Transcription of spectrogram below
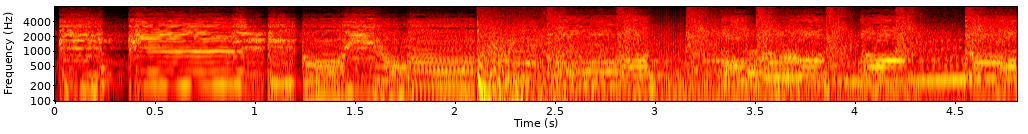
Wow.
